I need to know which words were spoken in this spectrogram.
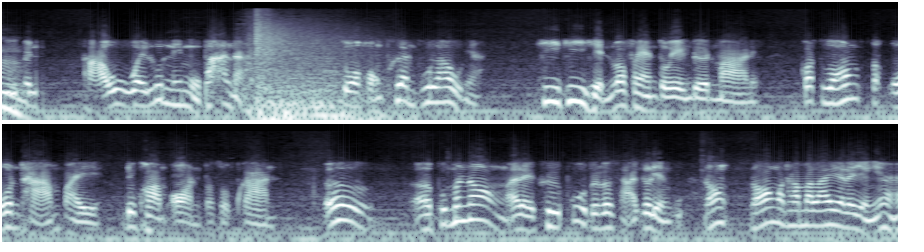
มคือเป็นสาววัยรุ่นในหมู่บ้านน่ะ ตัวของเพื่อนผู้เล่าเนี่ย ที่ที่เห็นว่าแฟนตัวเองเดินมาเนี่ย ก็ร้องตะโกนถามไปด้วยความอ่อนประสบการณ์ เออเออผู้มะน้องอะไรคือพูดเป็นภาษากะเหรี่ยงน้องน้องมาทำอะไรอะไรอย่างเงี้ย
